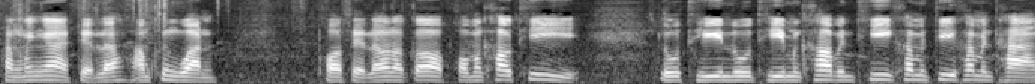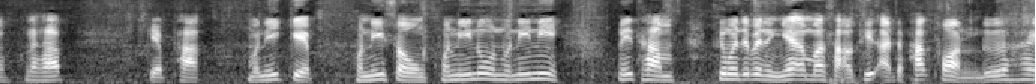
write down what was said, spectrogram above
ทำง่ายๆเสร็จแล้วทำครึ่งวัน พอเสร็จแล้วเราก็พอมันเข้าที่รูทีนรูทีนมันเข้าเป็นที่เข้าเป็นที่เข้าเป็นทางนะครับ เก็บผักวันนี้เก็บวันนี้ส่งวันนี้นู่นวันนี้นี่วันนี้ทำคือมันจะเป็นอย่างเงี้ยมาเสาร์อาทิตย์อาจจะพักผ่อนหรือให้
